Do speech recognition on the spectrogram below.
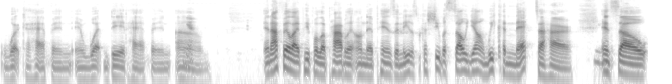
what could happen and what did happen um Yeah. and i feel like people are probably on their pins and needles because she was so young we connect to her Yeah. And so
